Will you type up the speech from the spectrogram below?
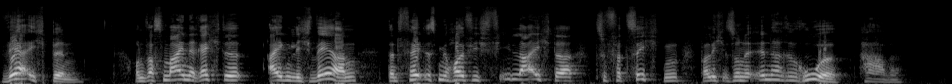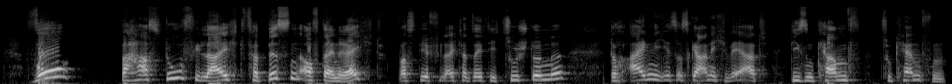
wer ich bin und was meine Rechte eigentlich wären, dann fällt es mir häufig viel leichter zu verzichten, weil ich so eine innere Ruhe habe. Wo beharrst du vielleicht verbissen auf dein Recht, was dir vielleicht tatsächlich zustünde, doch eigentlich ist es gar nicht wert, diesen Kampf zu kämpfen.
